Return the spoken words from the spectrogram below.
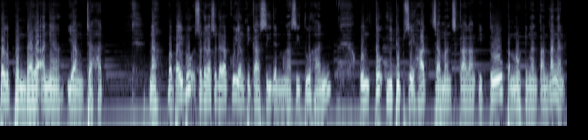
perbendaraannya yang jahat. Nah, Bapak Ibu, saudara-saudaraku yang dikasih dan mengasihi Tuhan, untuk hidup sehat zaman sekarang itu penuh dengan tantangan.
